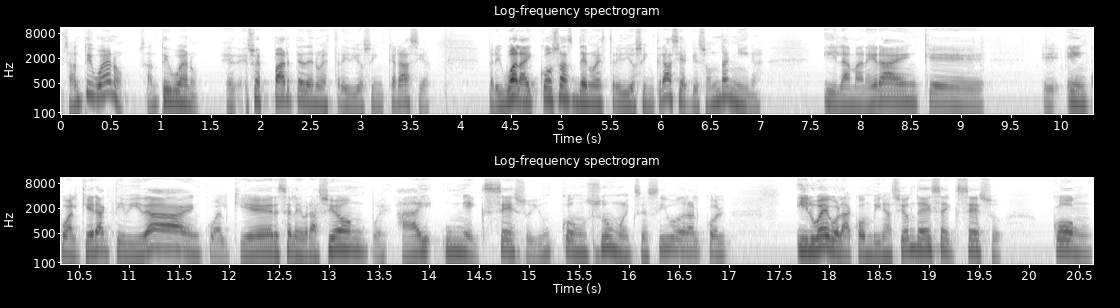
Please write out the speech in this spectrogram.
santo y bueno, santo y bueno. E, eso es parte de nuestra idiosincrasia. Pero igual hay cosas de nuestra idiosincrasia que son dañinas. Y la manera en que eh, en cualquier actividad, en cualquier celebración, pues hay un exceso y un consumo excesivo del alcohol. Y luego la combinación de ese exceso con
